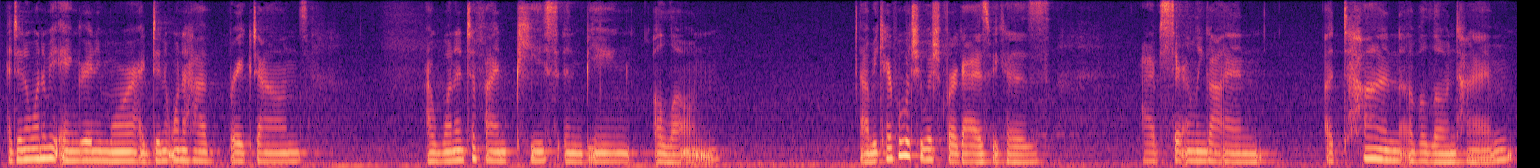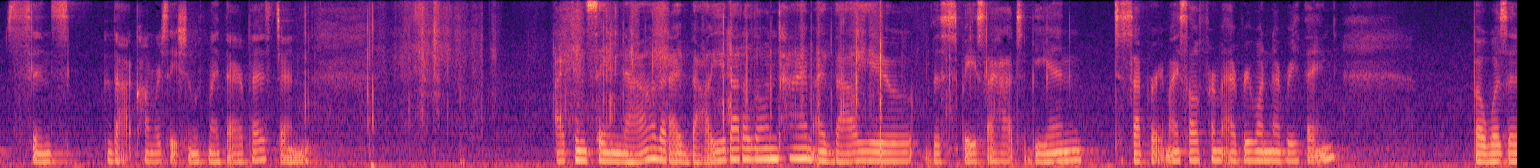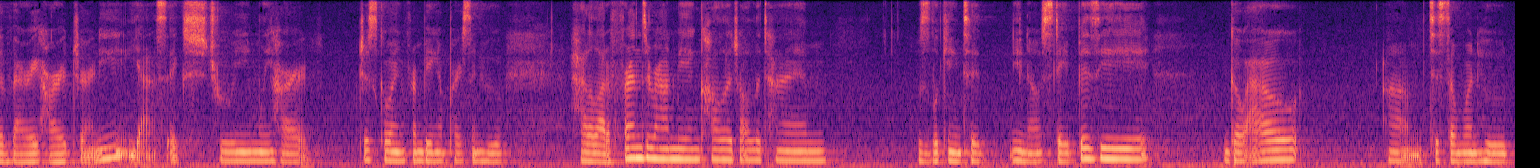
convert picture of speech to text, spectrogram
I didn't want to be angry anymore. I didn't want to have breakdowns. I wanted to find peace in being alone. Now, be careful what you wish for, guys, because I've certainly gotten a ton of alone time since that conversation with my therapist. And I can say now that I value that alone time. I value the space I had to be in to separate myself from everyone and everything. But was it a very hard journey? Yes, extremely hard. Just going from being a person who had a lot of friends around me in college all the time, was looking to, you know, stay busy, go out, um, to someone who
